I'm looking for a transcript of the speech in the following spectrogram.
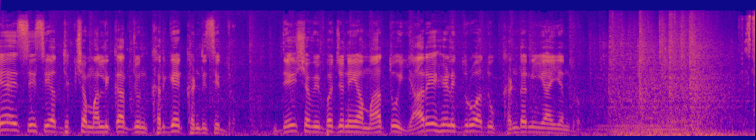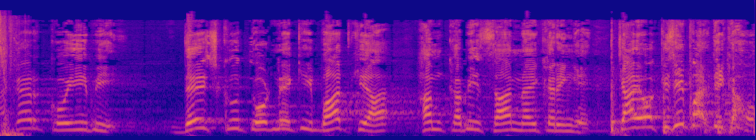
ಎಐಸಿಸಿ ಅಧ್ಯಕ್ಷ ಮಲ್ಲಿಕಾರ್ಜುನ್ ಖರ್ಗೆ ಖಂಡಿಸಿದ್ರು ದೇಶ ವಿಭಜನೆಯ ಮಾತು ಯಾರೇ ಹೇಳಿದ್ರು ಅದು ಖಂಡನೀಯ ಎಂದರು अगर कोई भी देश को तोड़ने की बात किया हम कभी सहन नहीं करेंगे चाहे वो किसी पार्टी का हो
